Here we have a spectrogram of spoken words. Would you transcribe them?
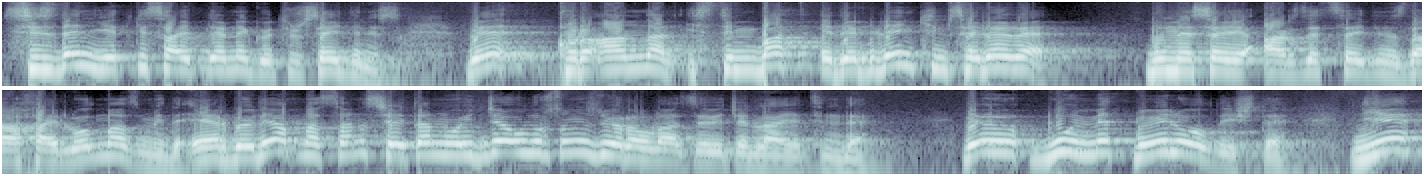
sizden yetki sahiplerine götürseydiniz ve Kur'an'dan istimbat edebilen kimselere bu meseleyi arz etseydiniz daha hayırlı olmaz mıydı? Eğer böyle yapmazsanız şeytanın oyuncağı olursunuz diyor Allah Azze ve Celle ayetinde. Ve bu ümmet böyle oldu işte. Niye?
